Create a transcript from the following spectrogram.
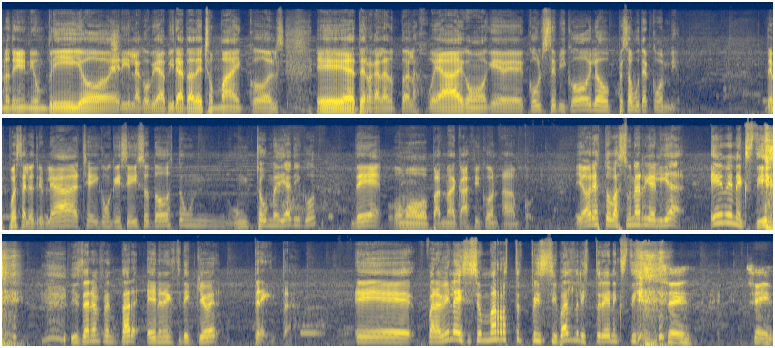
no tenía ni un brillo, eres la copia pirata de Shawn Michaels, eh, te regalaron todas las weas, y como que Cole se picó y lo empezó a putear como en vivo. Después salió Triple H y como que se hizo todo esto un, un show mediático de como Pat McAfee con Adam Cole. Y ahora esto va a ser una realidad en NXT y se van a enfrentar en NXT TakeOver 30. Eh, para mí la decisión más roster principal de la historia de NXT. Sí, sí,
